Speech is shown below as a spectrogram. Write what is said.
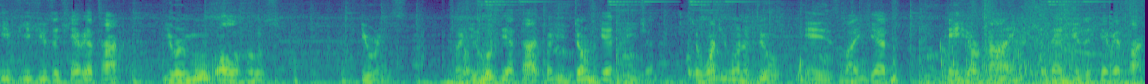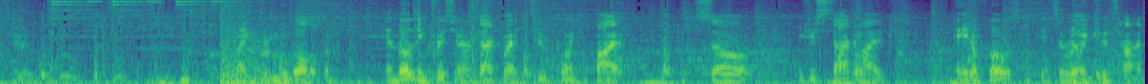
if you use a heavy attack, you remove all of those furies. So you lose the attack, but you don't get degen. So what you want to do is like get 8 or 9, and then use a heavy attack to like remove all of them. And those increase your attack by 2.5. So if you stack like 8 of those, it's a really good time.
